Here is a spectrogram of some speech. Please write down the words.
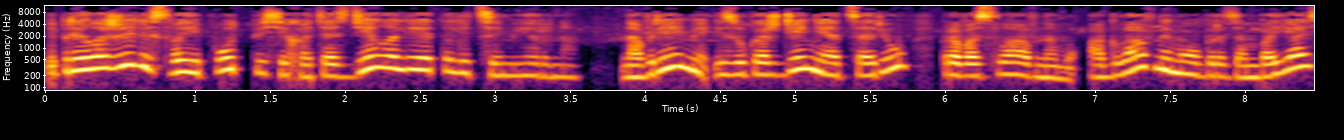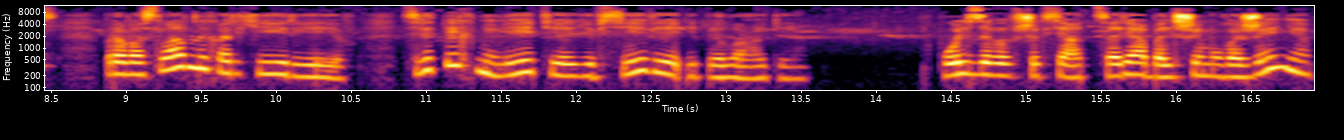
и приложили свои подписи, хотя сделали это лицемерно на время из угождения царю православному, а главным образом боясь православных архиереев, святых Милетия, Евсевия и Пелагия. Пользовавшихся от царя большим уважением,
